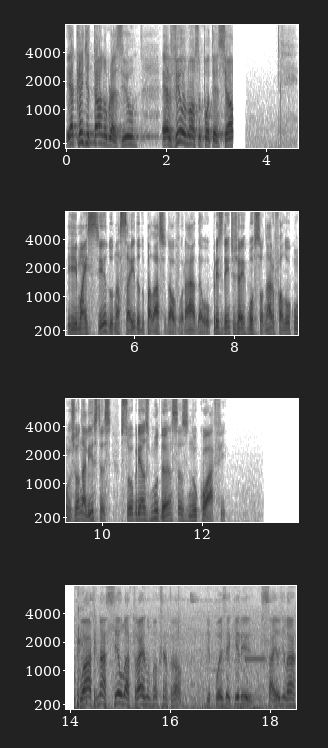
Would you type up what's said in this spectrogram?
É acreditar no Brasil, é ver o nosso potencial. E mais cedo, na saída do Palácio da Alvorada, o presidente Jair Bolsonaro falou com os jornalistas sobre as mudanças no COAF. O COAF nasceu lá atrás no Banco Central, depois é que ele saiu de lá.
